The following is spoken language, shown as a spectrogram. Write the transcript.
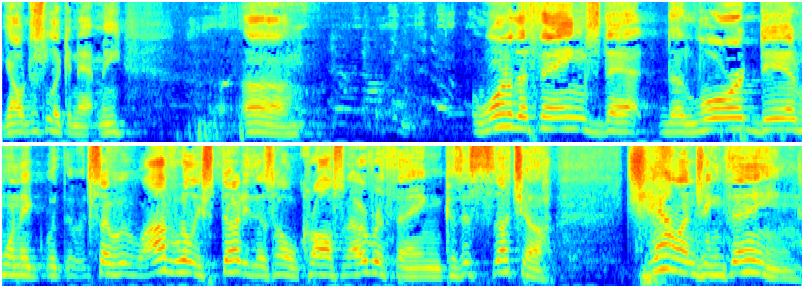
y'all just looking at me. Uh, one of the things that the Lord did when He, so I've really studied this whole crossing over thing because it's such a challenging thing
